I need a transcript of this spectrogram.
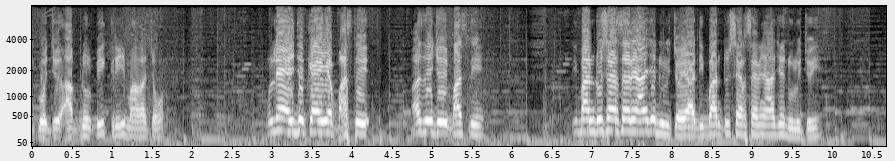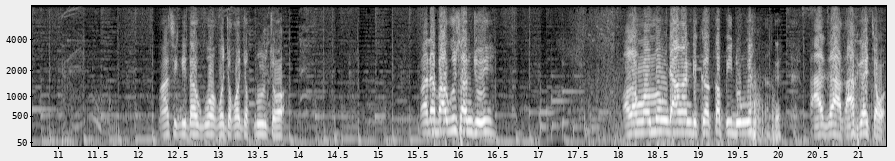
gue cuy Abdul Fikri malah cowok. Legit kayaknya pasti pasti cuy pasti. Dibantu share-sharenya aja dulu coy ya. Dibantu share-sharenya aja dulu cuy. Masih kita gua kocok-kocok dulu cowok. Ada bagusan cuy. Kalau ngomong jangan dikekep hidungnya. Kagak kagak cowok.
